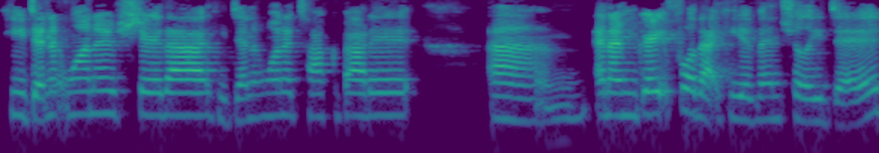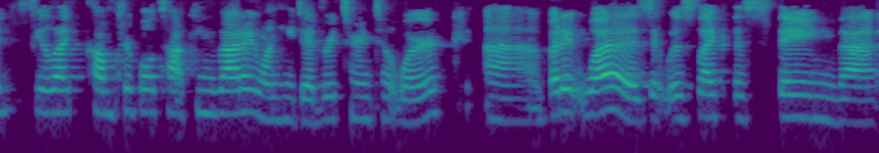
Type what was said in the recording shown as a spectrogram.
He didn't want to share that. He didn't want to talk about it. Um, and I'm grateful that he eventually did feel like comfortable talking about it when he did return to work. Uh, but it was, it was like this thing that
